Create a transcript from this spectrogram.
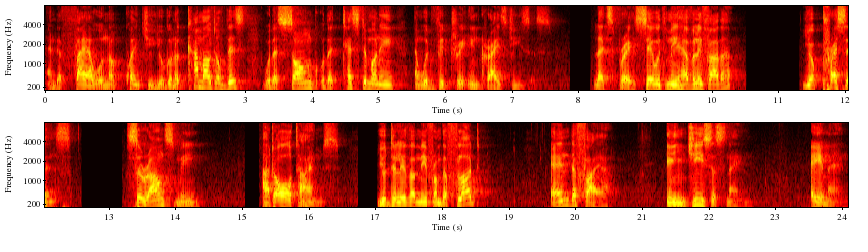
and the fire will not quench you. You're going to come out of this with a song, with a testimony, and with victory in Christ Jesus. Let's pray. Say with me, Heavenly Father, your presence surrounds me at all times. You deliver me from the flood and the fire. In Jesus' name, amen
